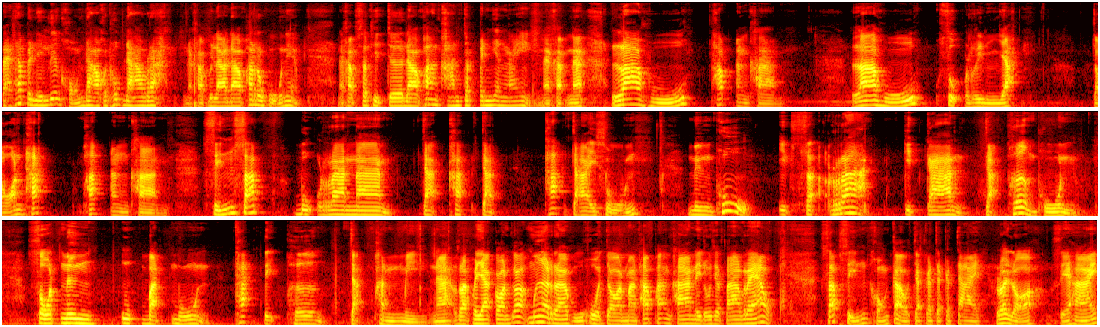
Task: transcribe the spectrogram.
แต่ถ้าเป็นในเรื่องของดาวกระทบดาวล่ะนะครับเวลาดาวพระราหูเนี่ยนะครับสถิตเจอดาวพระอังคารจะเป็นยังไงนะครับนะลาหูทับอังคารลาหูสุรินยักษ์จรทักพระอังคาร สินทรัพย์ บุรานาน จะขจัดขจายศูนย์หนึ่งผู้อิสราชกิจการจะเพิ่มพูน โสดหนึ่งอุบัติมูล คติเพิงจะพันมีนะหลักพยากรณ์ก็เมื่อราหูโคจรมาทับอังคารในดวงชะตาแล้ว ทรัพย์สินของเก่าจะกระจัดกระจาย ร่อยหรอเสียหาย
